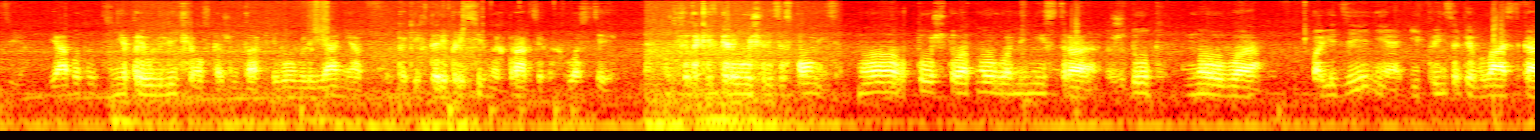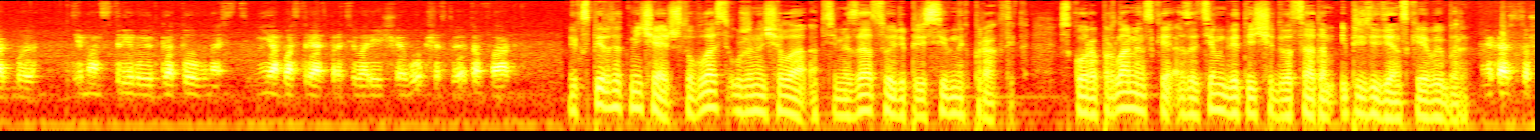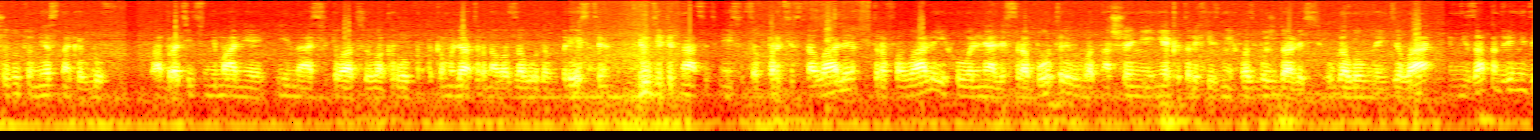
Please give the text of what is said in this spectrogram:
Я бы тут не преувеличивал, скажем так, его влияние в каких-то репрессивных практиках властей. Все-таки в первую очередь исполнитель. Но то, что от нового министра ждут поведения, и в принципе власть как бы демонстрирует готовность не обострять противоречия в обществе, это факт. Эксперт отмечает, что власть уже начала оптимизацию репрессивных практик. Скоро парламентские, а затем в 2020 и президентские выборы. Мне кажется, что тут уместно как бы обратить внимание и на ситуацию вокруг аккумуляторного завода в Бресте. Люди 15 месяцев протестовали, штрафовали, их увольняли с работы. В отношении некоторых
